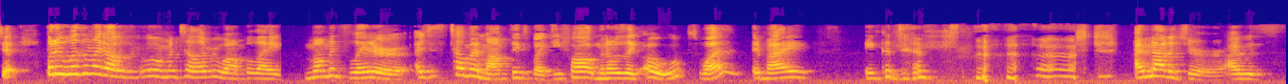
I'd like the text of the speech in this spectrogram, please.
but it wasn't like I was like, oh, I'm gonna tell everyone. But like moments later, I just tell my mom things by default, and then I was like, oh, oops, what? Am I in contempt? I'm not a juror. I was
